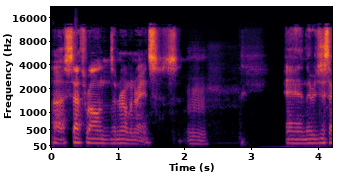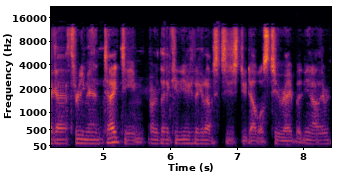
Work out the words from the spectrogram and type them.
uh, Seth Rollins, and Roman Reigns. hmm And they were just like a three man tag team, or they could they could obviously just do doubles too, right? But you know, they were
